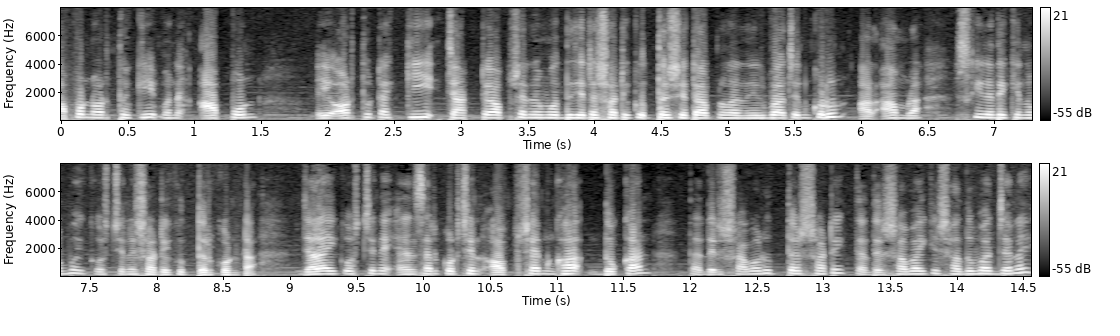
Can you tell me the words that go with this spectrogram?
আপন অর্থ কি? মানে আপন এই অর্থটা কি? চারটে অপশনের মধ্যে যেটা সঠিক উত্তর সেটা আপনারা নির্বাচন করুন আর আমরা স্ক্রিনে দেখে নেব এই কোশ্চেনের সঠিক উত্তর কোনটা। যারা এই কোশ্চেনে অ্যান্সার করছেন অপশান ঘ, দোকান, তাদের সবার উত্তর সঠিক, তাদের সবাইকে সাধুবাদ জানাই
